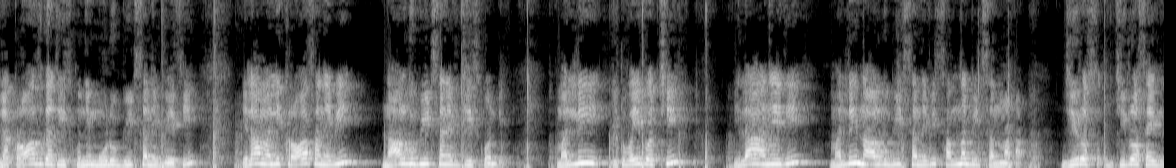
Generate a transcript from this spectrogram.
ఇలా క్రాస్గా తీసుకుని మూడు బీట్స్ అనేవి వేసి ఇలా మళ్ళీ క్రాస్ అనేవి నాలుగు బీట్స్ అనేవి తీసుకోండి. మళ్ళీ ఇటువైపు వచ్చి ఇలా అనేది మళ్ళీ నాలుగు బీట్స్ అనేవి సన్న బీట్స్ అన్నమాట. జీరో జీరో సైజ్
